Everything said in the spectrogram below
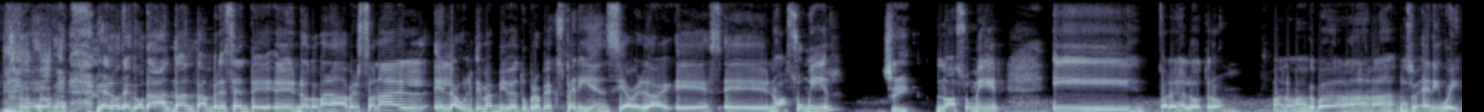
ya lo tengo tan, tan, tan presente. Eh, no tomar nada personal. Eh, la última es vive tu propia experiencia, ¿verdad? Es eh, no asumir Sí. no asumir. Y ¿cuál es el otro? A lo mejor que pueda, na, na, no sé. Anyway,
